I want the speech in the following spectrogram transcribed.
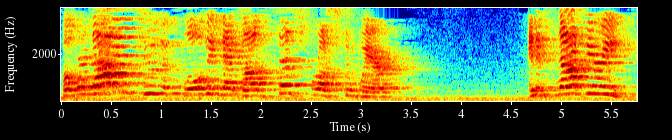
but we're not into the clothing that God says for us to wear. And it's not very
